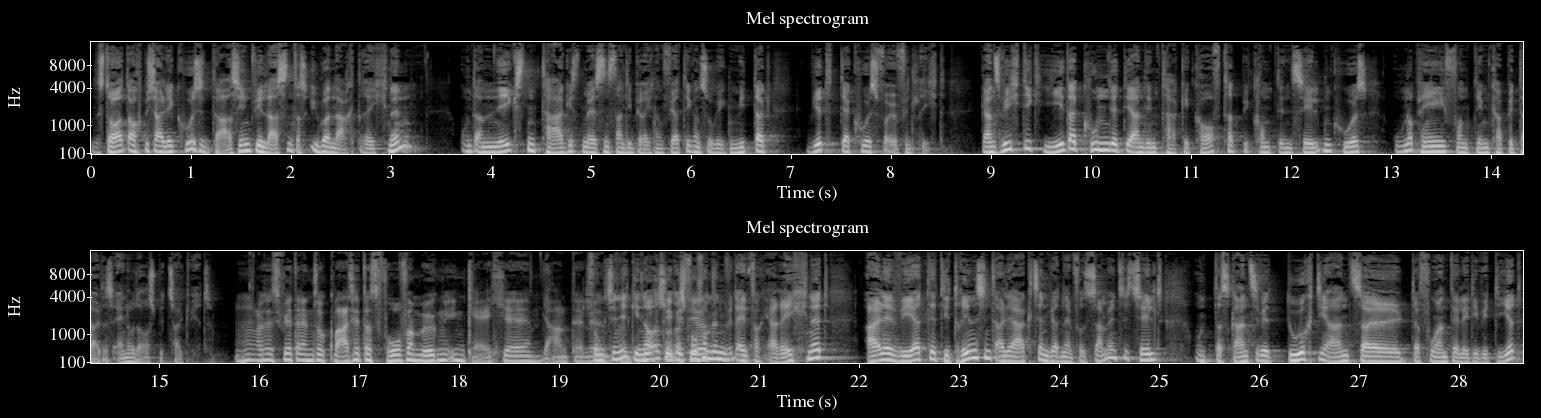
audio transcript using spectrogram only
Und es dauert auch, bis alle Kurse da sind. Wir lassen das über Nacht rechnen und am nächsten Tag ist meistens dann die Berechnung fertig und so gegen Mittag wird der Kurs veröffentlicht. Ganz wichtig, jeder Kunde, der an dem Tag gekauft hat, bekommt denselben Kurs, unabhängig von dem Kapital, das ein- oder ausbezahlt wird. Mhm, also es wird dann so quasi das Fondsvermögen in gleiche ja, Anteile. Funktioniert genauso. Das Fondsvermögen wird einfach errechnet. Alle Werte, die drin sind, alle Aktien werden einfach zusammengezählt und das Ganze wird durch die Anzahl der Voranteile dividiert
